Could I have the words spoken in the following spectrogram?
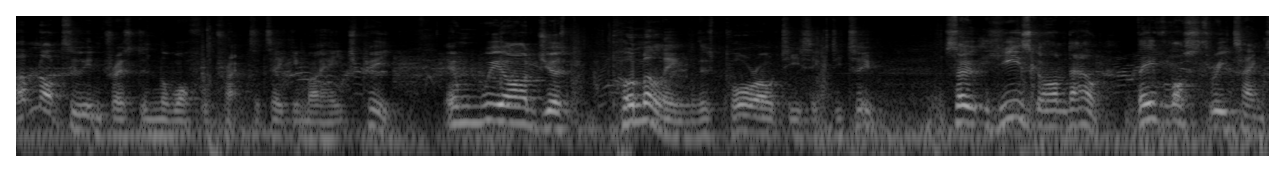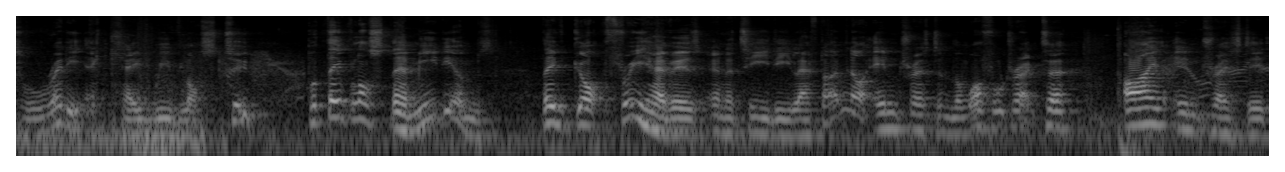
I'm not too interested in the waffle tractor taking my HP. And we are just pummeling this poor old T62. So he's gone down. They've lost three tanks already. Okay, we've lost two but they've lost their mediums. They've got three heavies and a TD left. I'm not interested in the waffle tractor. I'm interested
